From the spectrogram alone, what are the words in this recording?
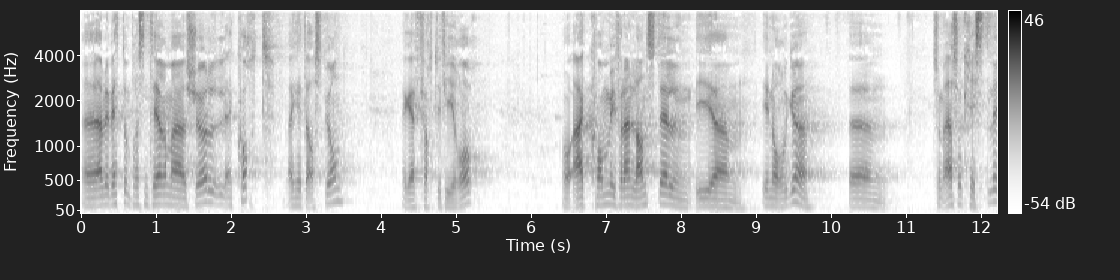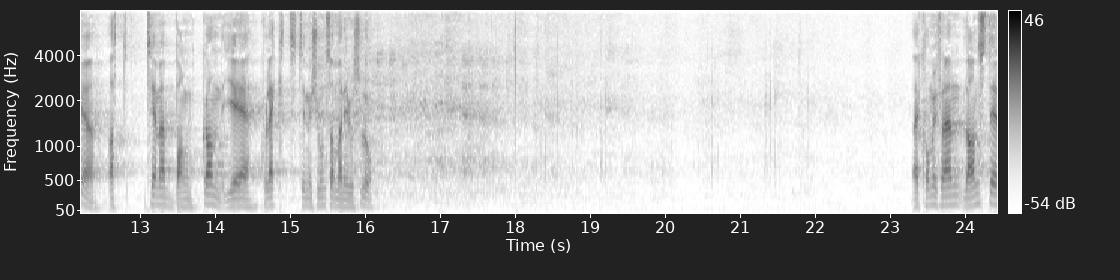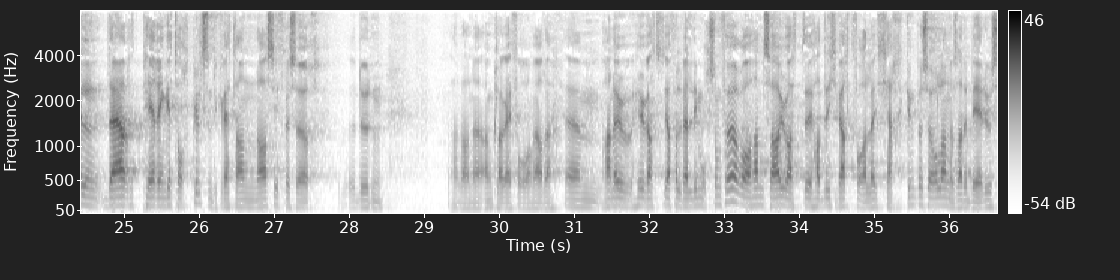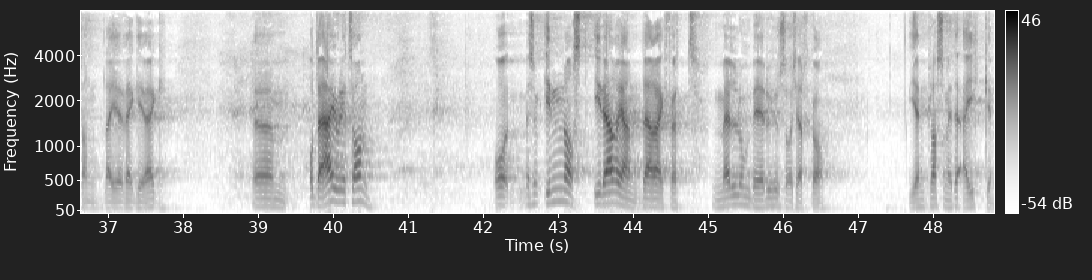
Eh, Jeg ble bedt om å presentere meg sjøl kort. Jeg heter Asbjørn. Jeg er 44 år. Og jeg kommer fra den landsdelen i, eh, i Norge um, som er så kristelige at til og med bankene gir kollekt til Misjonssambandet i Oslo. Jeg kommer fra den landsdelen der Per Inge Torkelsen Du ikke vet han nazifrisør-duden? Han er anklaga for å være det. Um, han har jo, vært i hvert fall veldig morsom før, og han sa jo at hadde det ikke vært for alle kirkene på Sørlandet, så hadde bedehusene leie vegg i vegg. Um, og det er jo litt sånn. Og liksom innerst i der igjen, der er jeg født. Mellom bedehuset og kirka. I en plass som heter Eiken.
